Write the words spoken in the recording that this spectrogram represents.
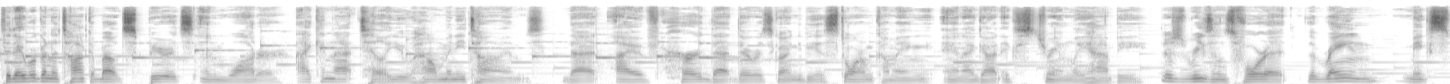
Today, we're going to talk about spirits in water. I cannot tell you how many times that I've heard that there was going to be a storm coming, and I got extremely happy. There's reasons for it. The rain makes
